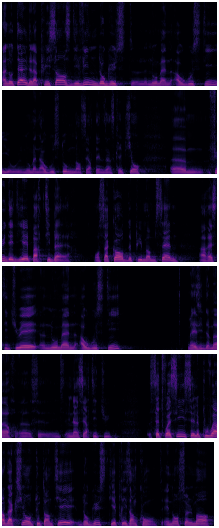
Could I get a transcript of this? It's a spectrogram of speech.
un hôtel de la puissance divine d'Auguste, le Numen Augusti ou le Numen Augustum dans certaines inscriptions, euh, fut dédié par Tibère. On s'accorde depuis Mommsen à restituer Numen Augusti, mais il demeure euh, une incertitude. Cette fois-ci, c'est le pouvoir d'action tout entier d'Auguste qui est pris en compte, et non seulement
